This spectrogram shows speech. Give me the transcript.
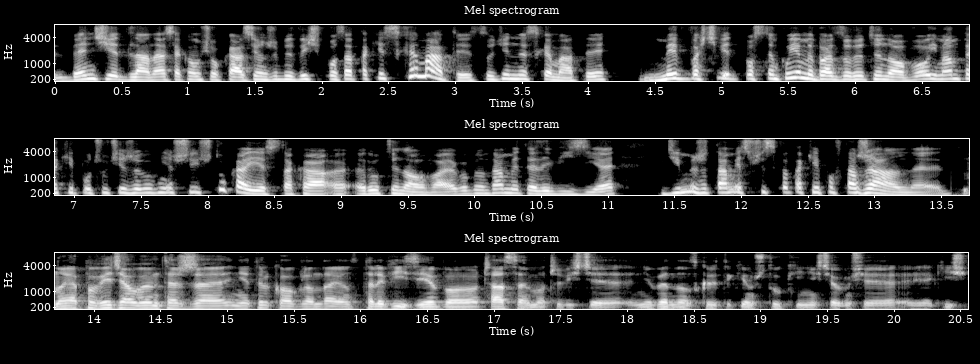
będzie dla nas jakąś okazją, żeby wyjść poza takie schematy, codzienne schematy. My właściwie postępujemy bardzo rutynowo i mam takie poczucie, że również i sztuka jest taka e, rutynowa. Jak oglądamy telewizję, widzimy, że tam jest wszystko takie powtarzalne. No ja powiedziałbym też, że nie tylko oglądając telewizję, bo czasem oczywiście nie będąc krytykiem sztuki nie chciałbym się jakiś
